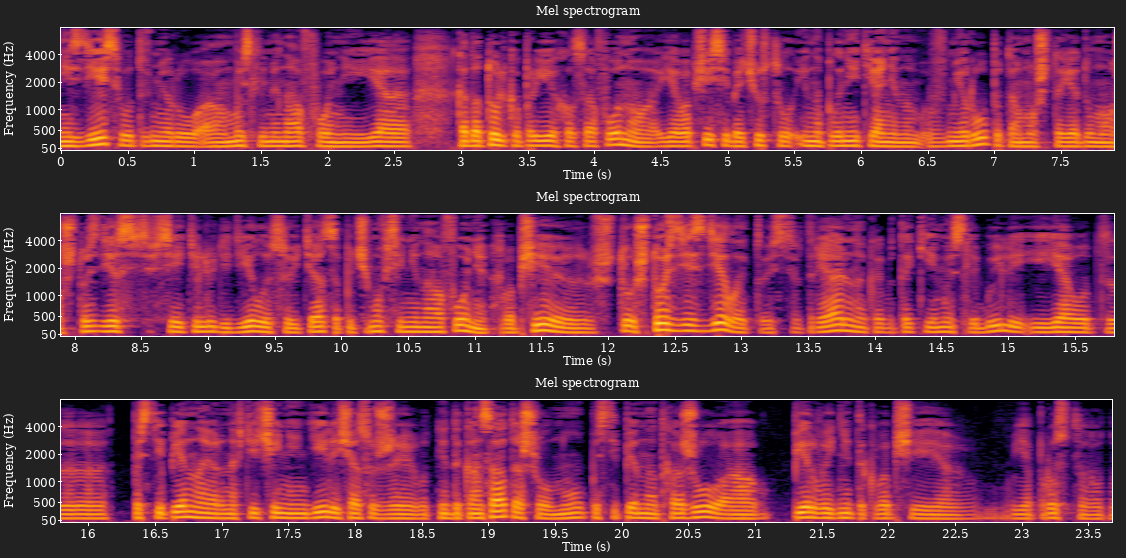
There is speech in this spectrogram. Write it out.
не здесь вот в миру, а мыслями на Афоне. Я, когда только приехал с Афону, я вообще себя чувствовал инопланетянином в миру, потому что я думал, что здесь все эти люди делают, суетятся, почему все не на Афоне? Вообще, что, что здесь делать? То есть вот реально как бы такие мысли были, и я вот э, постепенно, наверное, в течение недели, сейчас уже вот не до конца отошел, но постепенно отхожу, а первые дни так вообще я, я просто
